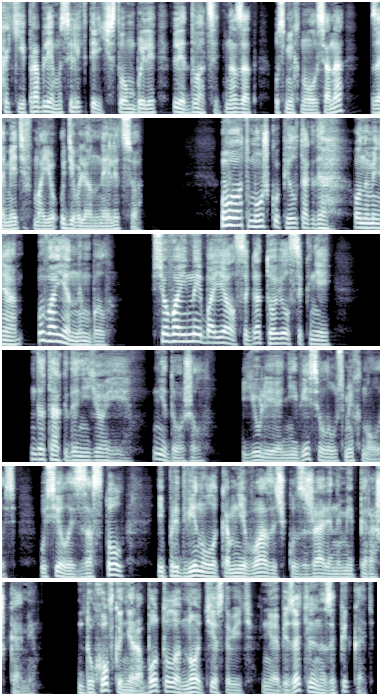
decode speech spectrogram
какие проблемы с электричеством были лет двадцать назад», усмехнулась она, заметив мое удивленное лицо. «Вот муж купил тогда. Он у меня военным был. Все войны боялся, готовился к ней. Да так до нее и не дожил. Юлия невесело усмехнулась, уселась за стол и придвинула ко мне вазочку с жареными пирожками. Духовка не работала, но тесто ведь не обязательно запекать.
